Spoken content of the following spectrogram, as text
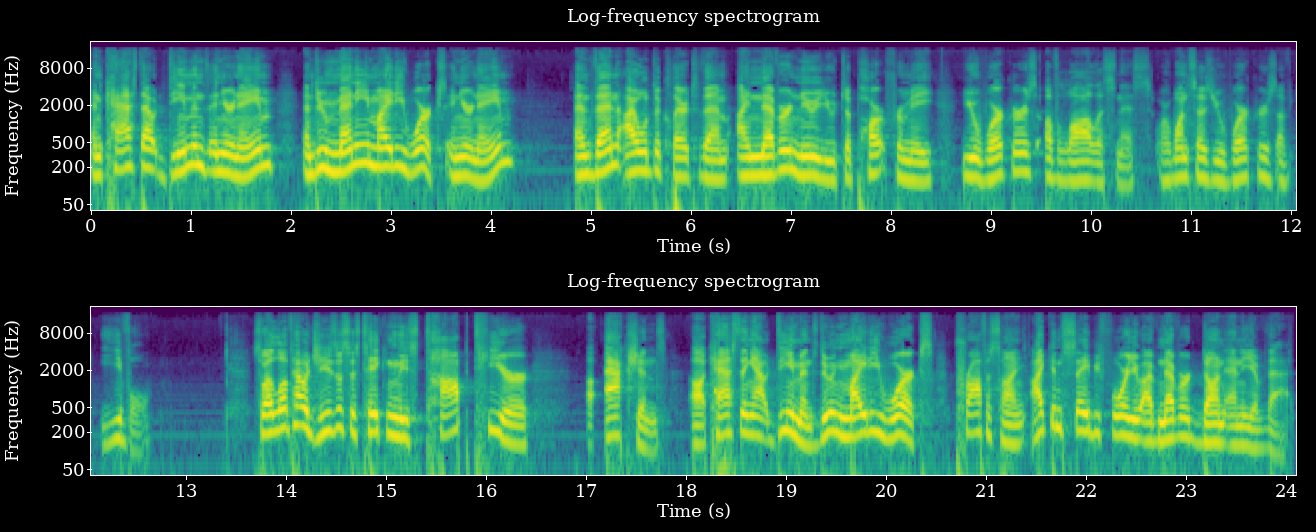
and cast out demons in your name, and do many mighty works in your name? And then I will declare to them, I never knew you. Depart from me you workers of lawlessness, or one says, you workers of evil. So I love how Jesus is taking these top tier uh, actions, uh, casting out demons, doing mighty works, prophesying. I can say before you, I've never done any of that.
